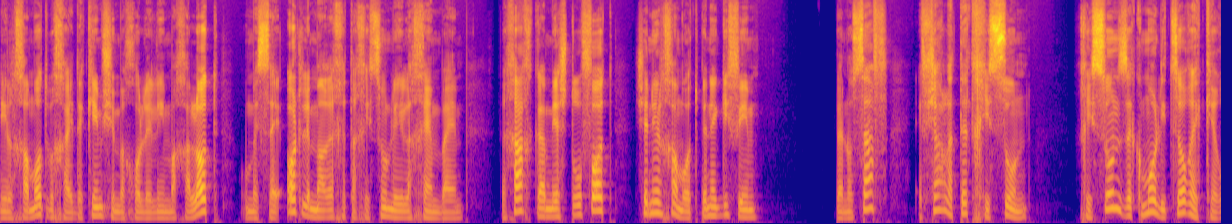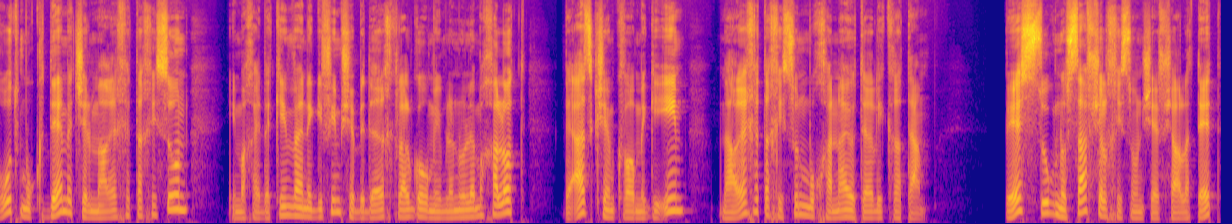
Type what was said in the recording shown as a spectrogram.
נלחמות בחיידקים שמחוללים מחלות ומסייעות למערכת החיסון להילחם בהם, וכך גם יש תרופות שנלחמות בנגיפים. בנוסף, אפשר לתת חיסון. חיסון זה כמו ליצור היכרות מוקדמת של מערכת החיסון עם החיידקים והנגיפים שבדרך כלל גורמים לנו למחלות, ואז כשהם כבר מגיעים, מערכת החיסון מוכנה יותר לקראתם. ויש סוג נוסף של חיסון שאפשר לתת,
